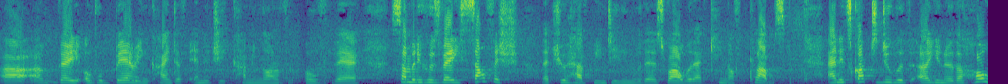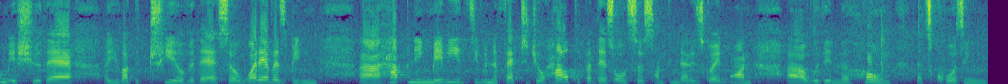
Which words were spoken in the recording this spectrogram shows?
uh, a very overbearing kind of energy coming on over there. Somebody who's very selfish that you have been dealing with as well with that king of clubs. And it's got to do with uh, you know the home issue there. Uh, you've got the tree over there. So whatever's been uh, happening maybe it's even affected your health but there's also something that is going on uh, within the home that's causing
